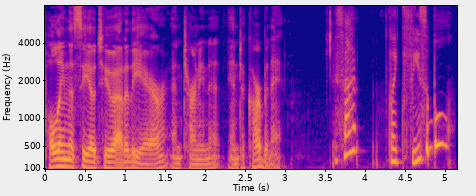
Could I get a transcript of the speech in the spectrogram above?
pulling the CO2 out of the air, and turning it into carbonate? Is that like feasible?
